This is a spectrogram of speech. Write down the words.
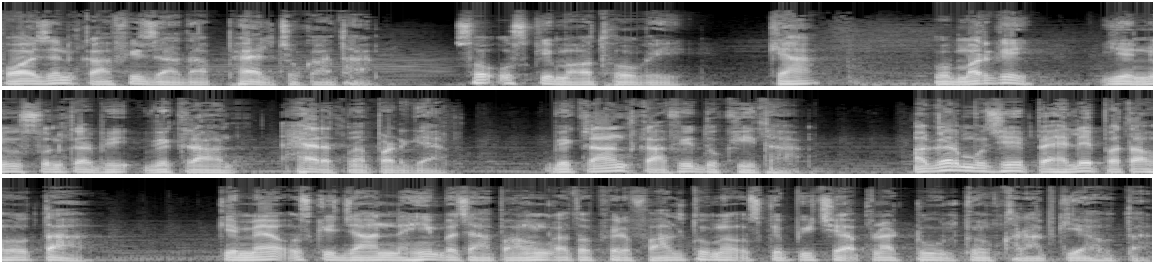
पॉइजन काफ़ी ज़्यादा फैल चुका था। सो उसकी मौत हो गई। क्या? वो मर गई? ये न्यूज़ सुनकर भी विक्रांत हैरत में पड़ गया। विक्रांत काफ़ी दुखी था। अगर मुझे पहले पता होता कि मैं उसकी जान नहीं बचा पाऊँगा तो फिर फालतू में उसके पीछे अपना टूल क्यों खराब किया होता?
